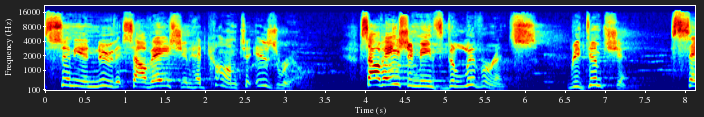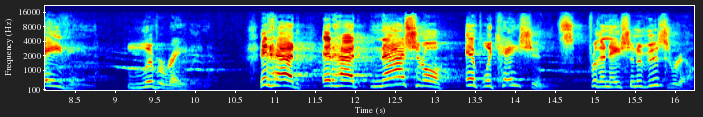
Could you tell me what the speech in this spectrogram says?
Simeon knew that salvation had come to Israel. Salvation means deliverance, redemption, saving, liberating. It had, it had national implications for the nation of Israel.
